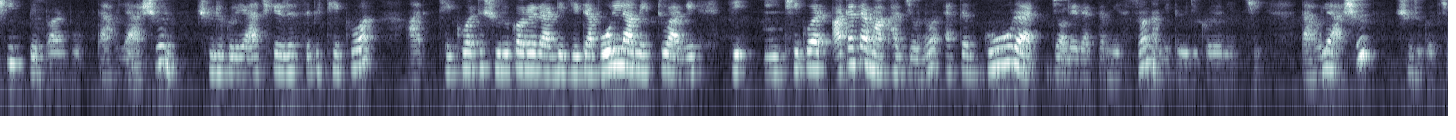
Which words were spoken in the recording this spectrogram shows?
শিখতে পারব। তাহলে আসুন শুরু করি আজকের রেসিপি ঠেকুয়া। আর ঠেকুয়াটা শুরু করার আগে যেটা বললাম একটু আগে যে এই ঠেকুয়ার আটাটা মাখার জন্য একটা গুড় আর জলের একটা মিশ্রণ আমি তৈরি করে নিচ্ছি। তাহলে আসুন শুরু করছি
